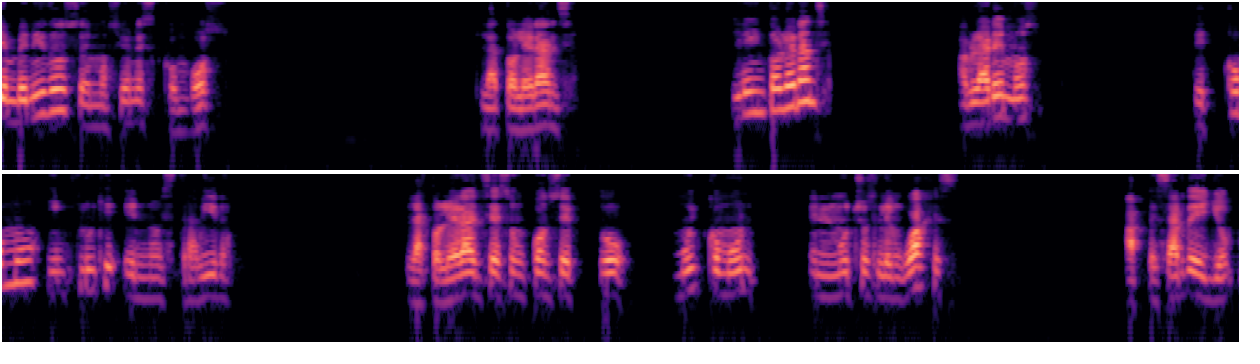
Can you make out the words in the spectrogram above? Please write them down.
Bienvenidos a Emociones con Vos. La tolerancia y la intolerancia. Hablaremos de cómo influye en nuestra vida. La tolerancia es un concepto muy común en muchos lenguajes. A pesar de ello,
